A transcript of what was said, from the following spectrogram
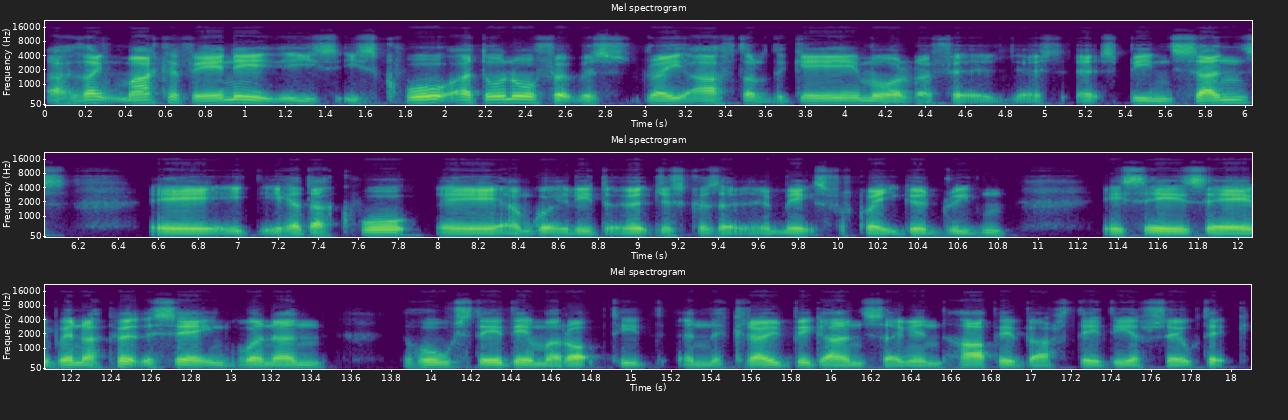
I think McAvennie, his, his quote, I don't know if it was right after the game or if it, it's, it's been since. Uh, he, he, had a quote. Uh, I'm going to read it out just because it, it, makes for quite good reading. He says, uh, When I put the second one in, the whole stadium erupted and the crowd began singing Happy Birthday, Dear Celtic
